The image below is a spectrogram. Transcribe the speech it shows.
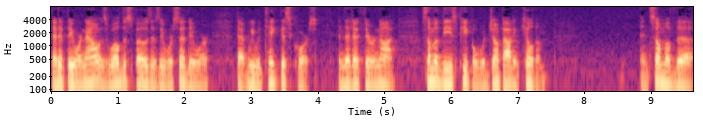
that if they were now as well disposed as they were said they were, that we would take this course, and that if they were not, some of these people would jump out and kill them. And some of the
